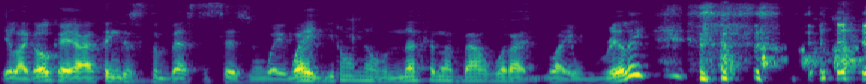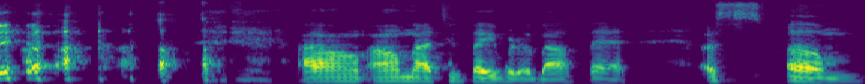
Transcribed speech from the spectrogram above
you're like, okay, I think this is the best decision. Wait, wait, you don't know nothing about what I like, really? I don't, I'm not too favored about that. Um,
